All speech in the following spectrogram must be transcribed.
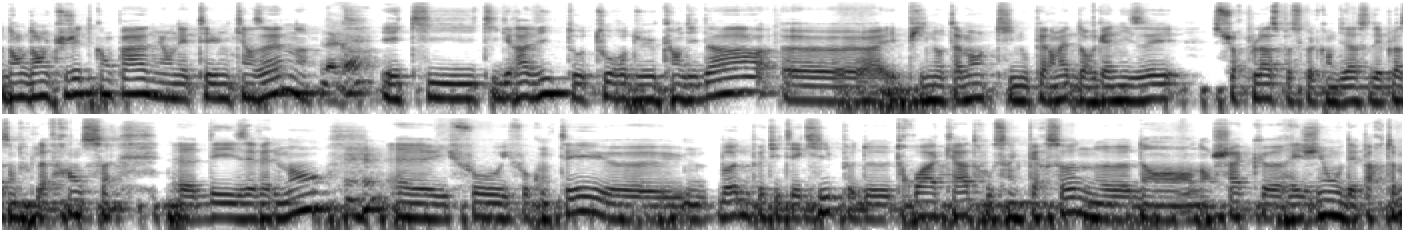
dans, dans le QG de campagne, on était une quinzaine D'accord. et qui, qui gravite autour du candidat euh, et puis notamment qui nous permettent d'organiser sur place parce que le candidat se déplace dans toute la France des événements. Mhm. Euh, il faut il faut compter une bonne petite équipe de 3, 4 ou 5 personnes dans, dans chaque région ou département.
